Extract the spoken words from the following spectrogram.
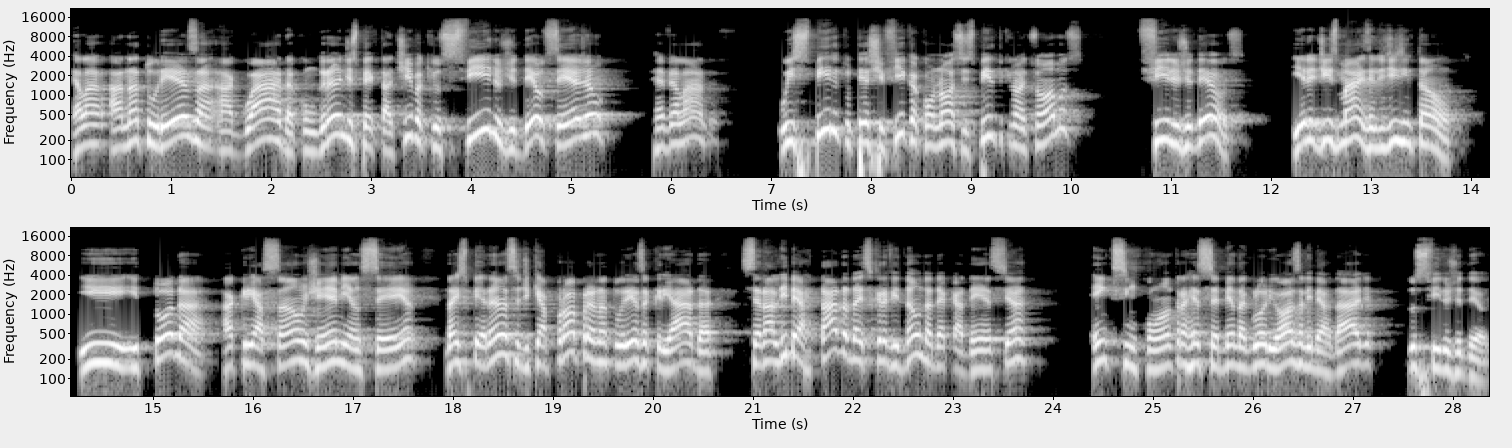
Ela, a natureza aguarda com grande expectativa que os filhos de Deus sejam revelados. O Espírito testifica com o nosso espírito que nós somos filhos de Deus. E ele diz mais: ele diz então, e, e toda a criação geme e anseia na esperança de que a própria natureza criada será libertada da escravidão da decadência em que se encontra, recebendo a gloriosa liberdade dos filhos de Deus.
